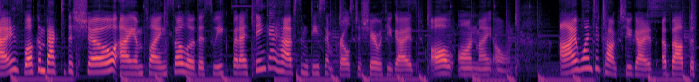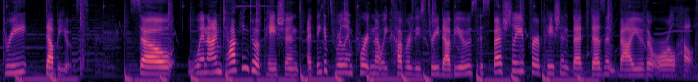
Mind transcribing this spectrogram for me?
guys, welcome back to the show. I am flying solo this week, but I think I have some decent pearls to share with you guys all on my own. I want to talk to you guys about the three W's. So, when I'm talking to a patient, I think it's really important that we cover these three W's, especially for a patient that doesn't value their oral health.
